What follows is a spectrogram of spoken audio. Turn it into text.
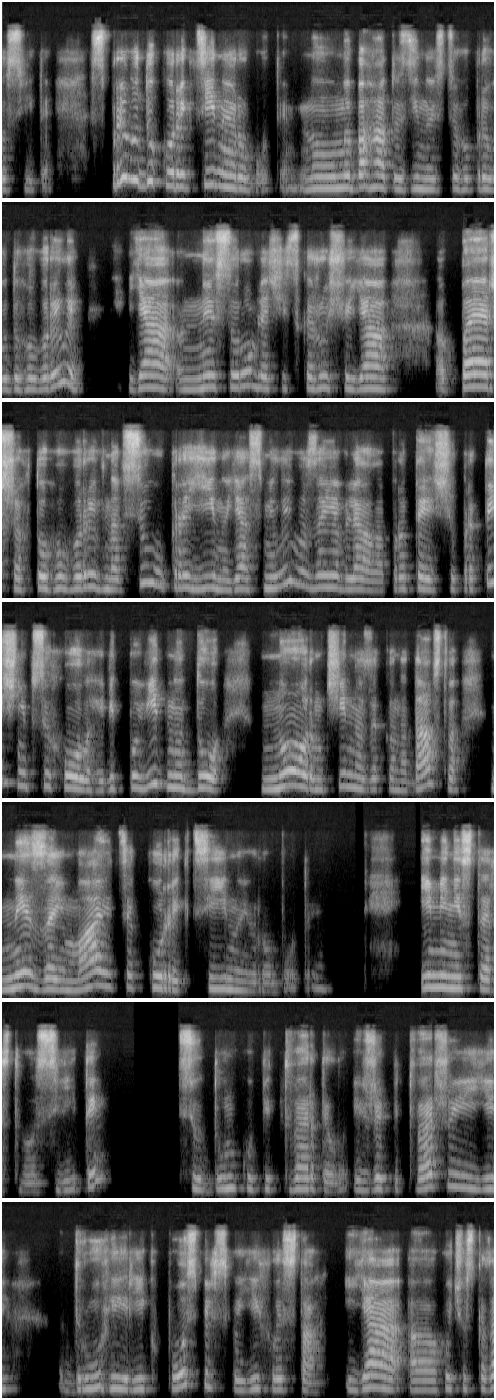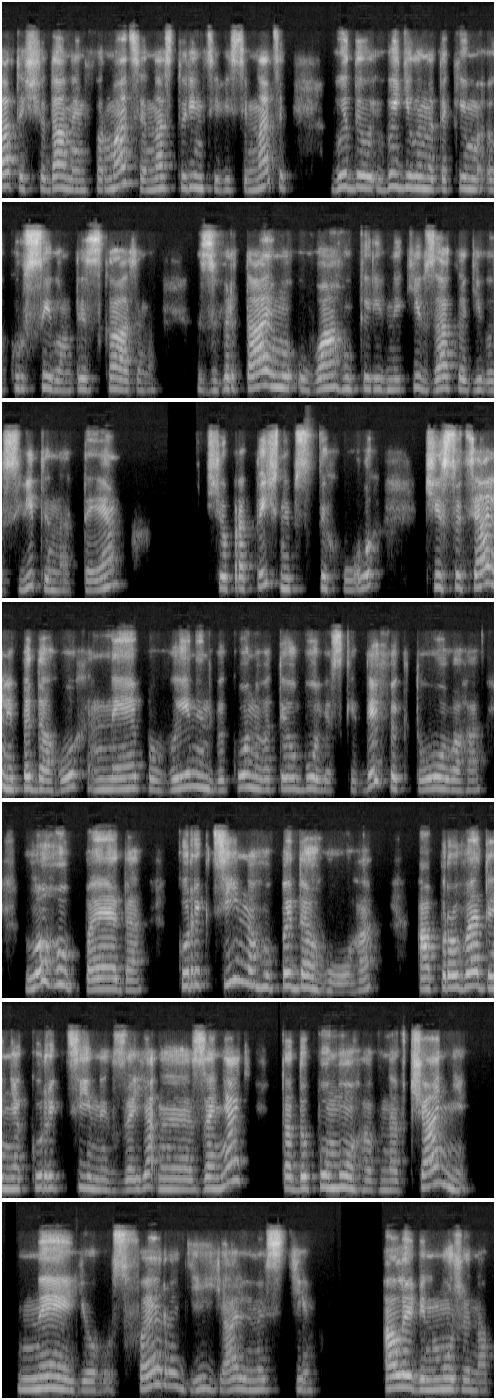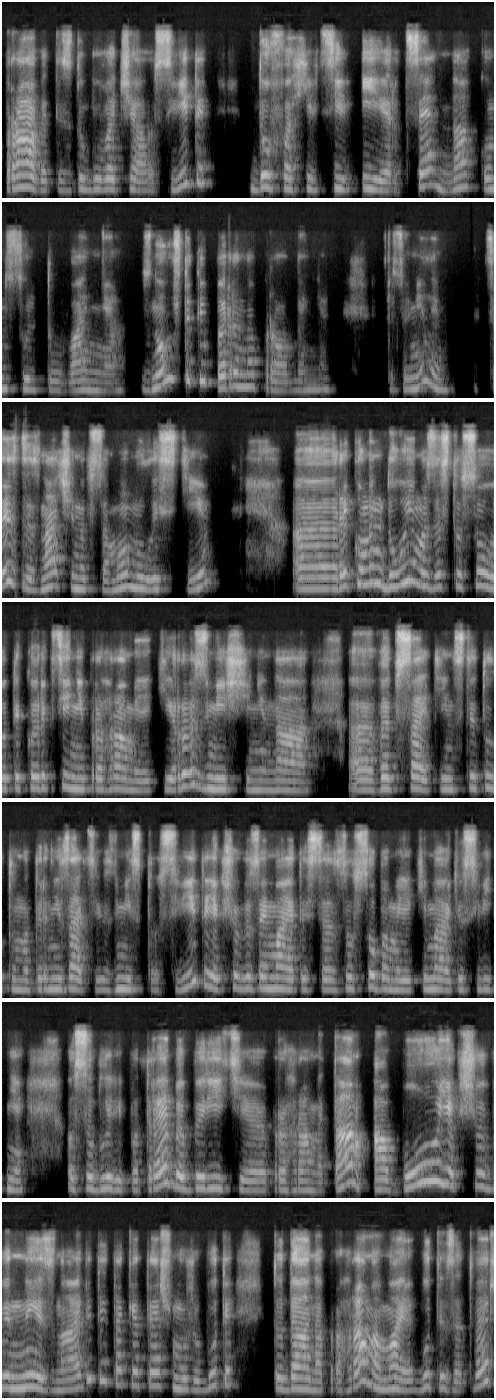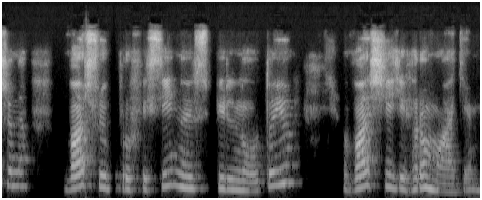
освіти. З приводу корекційної роботи. Ну, ми багато з Інною з цього приводу говорили. Я не соромлячись скажу, що я е, перша, хто говорив на всю Україну, я сміливо заявляла про те, що практичні психологи відповідно до норм чинного законодавства не займаються корекційною роботою. І Міністерство освіти цю думку підтвердило і вже підтверджує її другий рік поспіль в своїх листах. І я е, хочу сказати, що дана інформація на сторінці 18 виділена таким е, курсивом, де сказано: звертаємо увагу керівників закладів освіти на те, що практичний психолог чи соціальний педагог не повинен виконувати обов'язки дефектолога, логопеда, корекційного педагога, а проведення корекційних е, занять та допомога в навчанні не його сфера діяльності. Але він може направити здобувача освіти до фахівців ІРЦ на консультування. Знову ж таки, перенаправлення. Розуміли? Це зазначено в самому листі. Е, Рекомендуємо застосовувати корекційні програми, які розміщені на е, веб-сайті Інституту модернізації змісту освіти. Якщо ви займаєтеся з особами, які мають освітні особливі потреби, беріть е, програми там, або якщо ви не знайдете, таке теж може бути, то дана програма має бути затверджена вашою професійною спільнотою вашій громаді.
